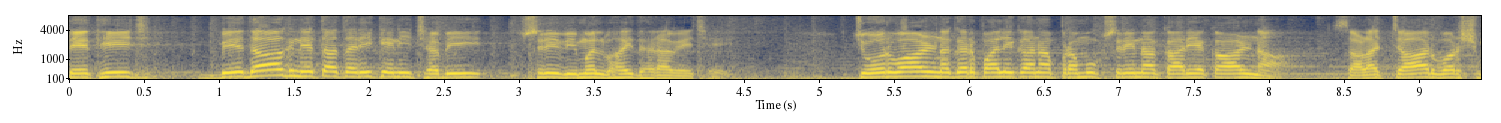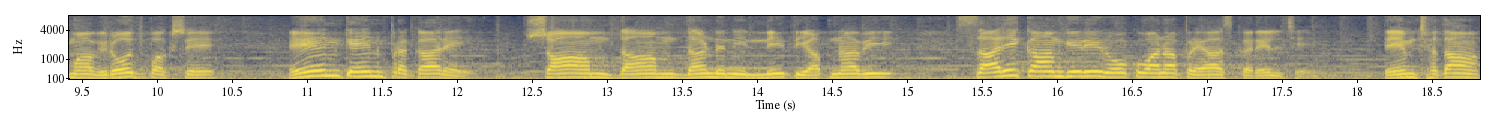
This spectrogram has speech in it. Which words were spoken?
તેથી જ બેદાગ નેતા તરીકેની છબી શ્રી વિમલભાઈ ધરાવે છે. ચોરવાડ નગરપાલિકાના પ્રમુખશ્રીના કાર્યકાળના સાડા ચાર વર્ષમાં વિરોધ પક્ષે એન કેન પ્રકારે શામ દામ દંડની નીતિ અપનાવી સારી કામગીરી રોકવાના પ્રયાસ કરેલ છે. તેમ છતાં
